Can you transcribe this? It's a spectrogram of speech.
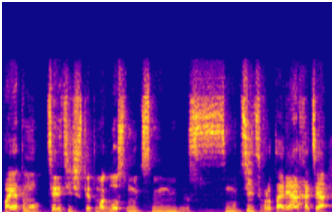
поэтому теоретически это могло сму- см- смутить вратаря, хотя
